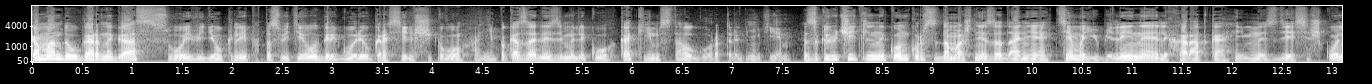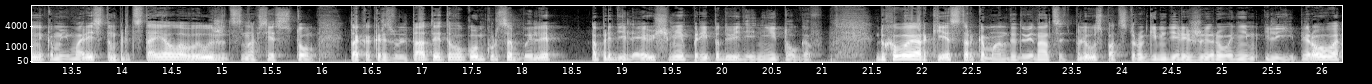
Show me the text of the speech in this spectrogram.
Команда «Угарный газ» свой видеоклип посвятила Григорию Красильщикову. Они показали земляку, каким стал город Родники. Заключительный конкурс «Домашнее задание». Тема юбилейная лихорадка. Именно здесь школьникам и юмористам предстояло выложиться на все сто, так как результаты этого конкурса были определяющими при подведении итогов. Духовой оркестр команды 12+, под строгим дирижированием Ильи Перова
